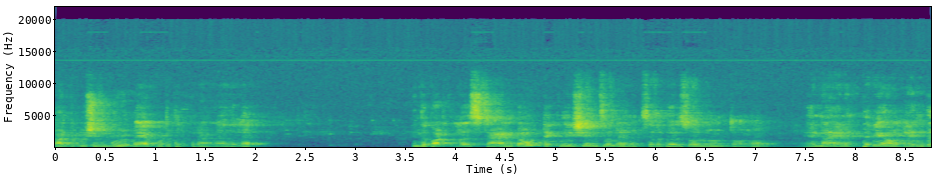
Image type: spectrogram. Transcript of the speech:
கான்ட்ரிபியூஷன் முழுமையாக கொடுத்துருக்குறாங்க அதில். இந்த படத்தில் ஸ்டாண்ட் அவுட் டெக்னீஷியன்ஸ்னு எனக்கு சில பேர் சொல்லணும்னு தோணும். ஏன்னா எனக்கு தெரியும் அவங்க எந்த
